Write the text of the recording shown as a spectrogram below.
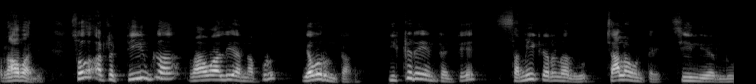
రావాలి. సో అట్లా టీంగా రావాలి అన్నప్పుడు ఎవరు ఉంటారు ఇక్కడ ఏంటంటే సమీకరణలు చాలా ఉంటాయి. సీనియర్లు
